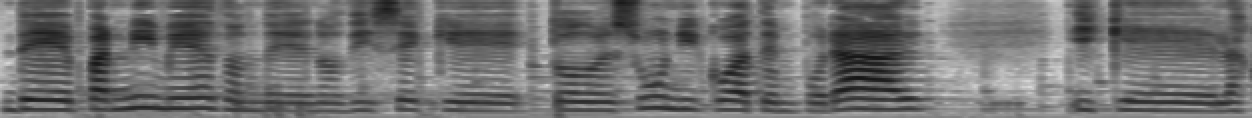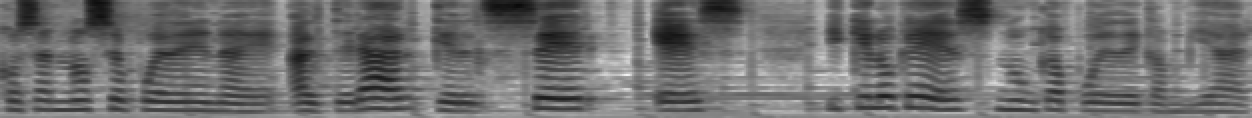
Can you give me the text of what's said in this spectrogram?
de Parnímedes, donde nos dice que todo es único, atemporal y que las cosas no se pueden eh, alterar, que el ser es y que lo que es nunca puede cambiar.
